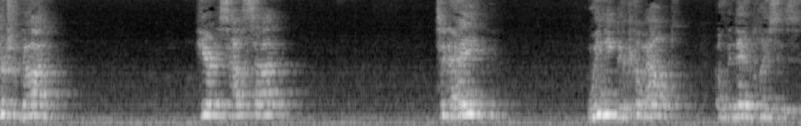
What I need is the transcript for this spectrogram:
Church of God, here at Southside, Today, we need to come out of the dead places,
